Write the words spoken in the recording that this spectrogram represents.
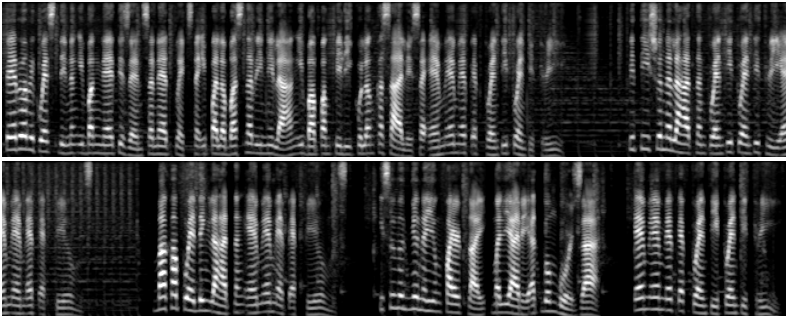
Pero request din ng ibang netizen sa Netflix na ipalabas na rin nila ang iba pang pelikulang kasali sa MMFF 2023. Petition na lahat ng 2023 MMFF films. Baka pwedeng lahat ng MMFF films. Isunod nyo na yung Firefly, Malyari at Bomburza. MMFF 2023.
